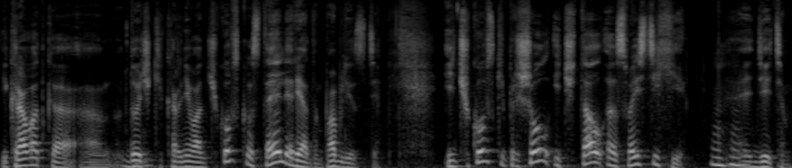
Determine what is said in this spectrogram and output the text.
и кроватка э, дочки Корнея Ивановича Чуковского стояли рядом, поблизости. И Чуковский пришел и читал э, свои стихи э, детям.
